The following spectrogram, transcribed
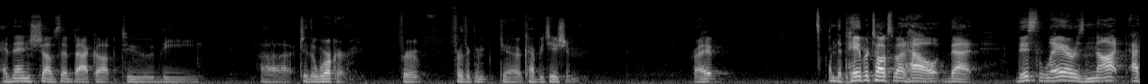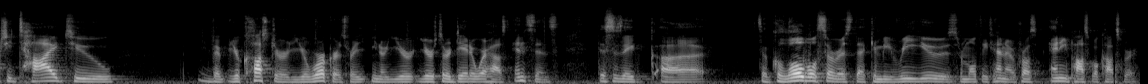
and then shoves it back up to the, uh, to the worker for, for the com- uh, computation, right? And the paper talks about how that this layer is not actually tied to the, your cluster, your workers, right? You know, your, your sort of data warehouse instance. This is a, uh, it's a global service that can be reused or multi-tenant across any possible customer.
